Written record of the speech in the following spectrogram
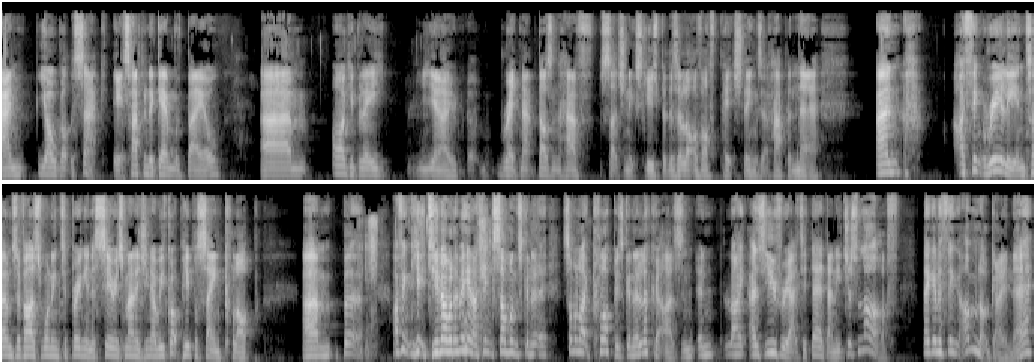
and Jol got the sack. It's happened again with Bale. Um, arguably, you know, Redknapp doesn't have such an excuse, but there's a lot of off pitch things that have happened there. And I think really in terms of us wanting to bring in a serious manager, you know, we've got people saying Klopp. Um, but I think, do you know what I mean? I think someone's gonna, someone like Klopp is gonna look at us and, and like as you've reacted there, Danny, just laugh. They're gonna think I'm not going there,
